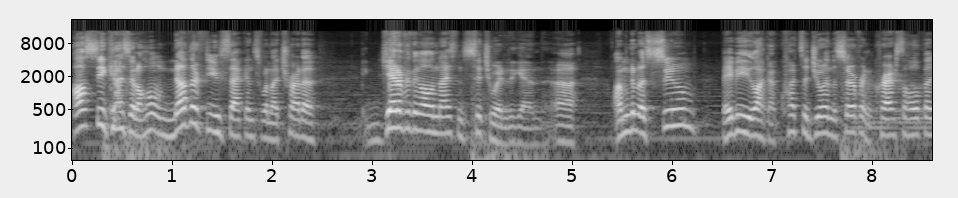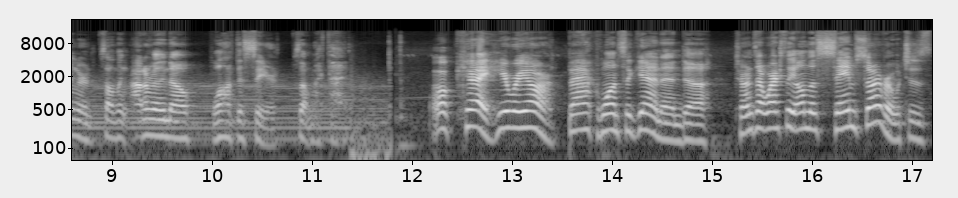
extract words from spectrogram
I'll see you guys in a whole nother few seconds when I try to get everything all nice and situated again. Uh, I'm gonna assume maybe like a Quetzal joined the server and crashed the whole thing or something. I don't really know. We'll have to see or something like that. Okay, here we are, back once again, and uh, turns out we're actually on the same server, which is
